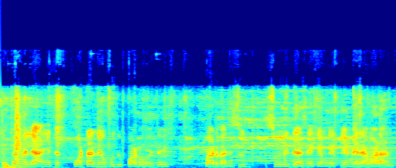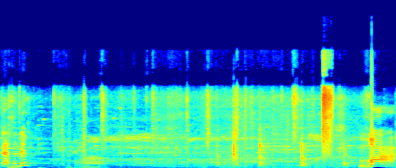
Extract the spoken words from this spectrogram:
તો ફેમિલી અહીંયા કંઈક ફોટા ને એવું બધું પાડવું હોય તો પાડવાની સુવિધા છે કેમ કે કેમેરા વાળા કા સંદીપ વાહ!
